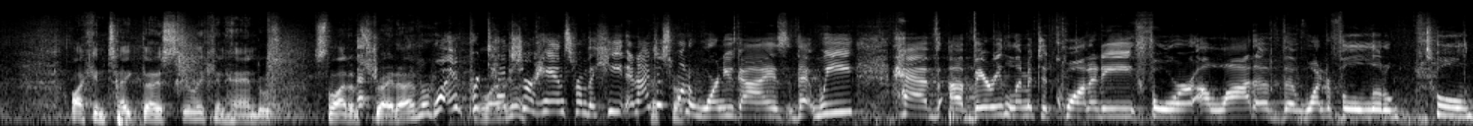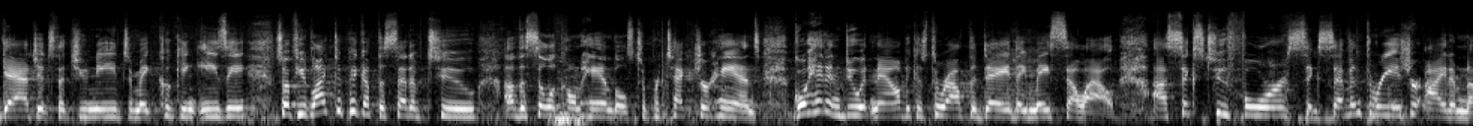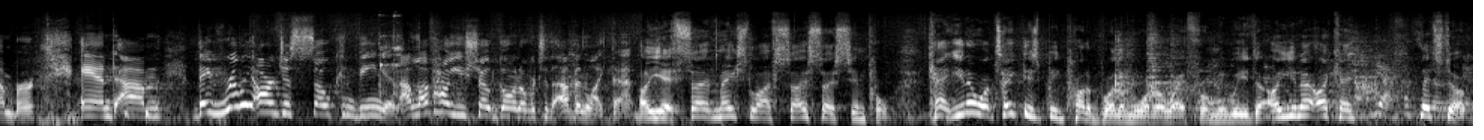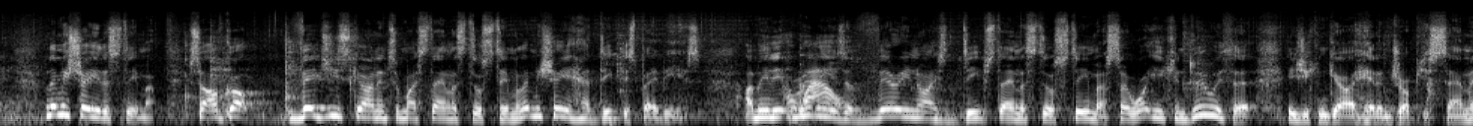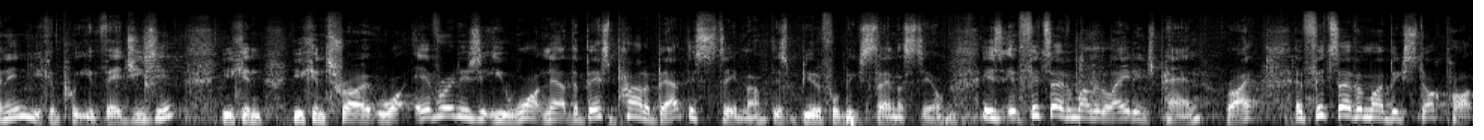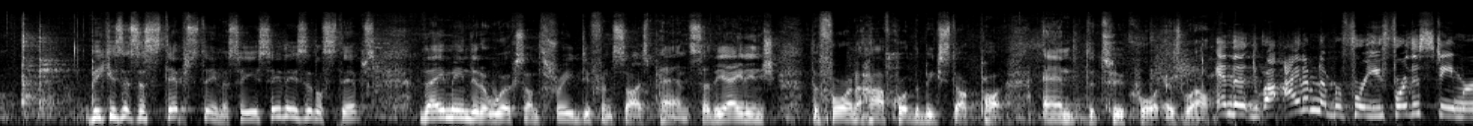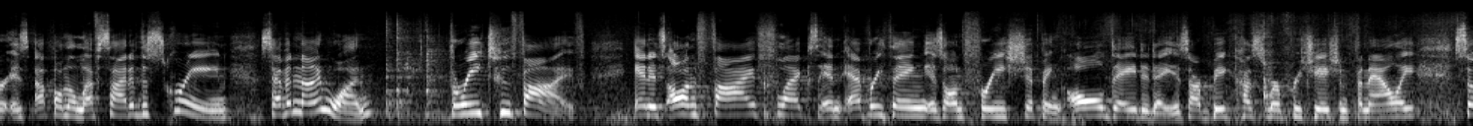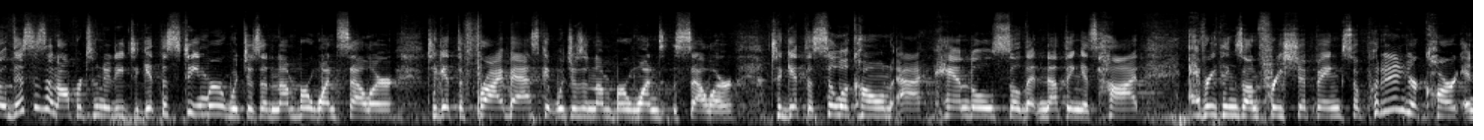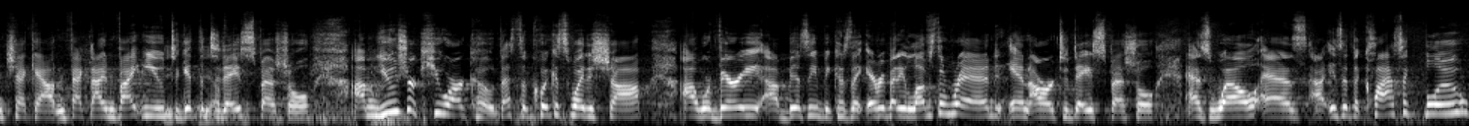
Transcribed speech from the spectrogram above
I can take those silicon handles, slide them straight over. Well, it protects your hands from the heat. And I That's just want right. to warn you guys that we have a very limited quantity for a lot of the wonderful little tool gadgets that you need to make cooking easy. So if you'd like to pick up the set of two of the silicone handles to protect your hands, go ahead and do it now because throughout the day they may sell out. Uh, 624-673 is your item number. And um, they really are just so convenient. I love how you showed going over to the oven like that. Oh, yes, so it makes life so, so simple. Kate, you know what? Take this big pot of boiling water away from me. Will you do? Oh, you know, okay. Yeah, Let's do it. Let me show you the steamer. So I've got veggies going into my stainless steel steamer. Let me show you how deep this baby is. I mean, it Oh, really wow. is a very nice deep stainless steel steamer. So what you can do with it is you can go ahead and drop your salmon in. You can put your veggies in. You can you can throw whatever it is that you want. Now, the best part about this steamer, this beautiful big stainless steel, is it fits over my little eight-inch pan, right? It fits over my big stock pot. Because it's a step steamer. So you see these little steps? They mean that it works on three different size pans. So the eight inch, the four and a half quart, the big stock pot, and the two quart as well. And the uh, item number for you for the steamer is up on the left side of the screen, 791 325. And it's on five flex and everything is on free shipping all day today. It's our big customer appreciation finale. So this is an opportunity to get the steamer, which is a number one seller, to get the fry basket, which is a number one seller, to get the silicone uh, handles so that nothing is hot. Everything's on free shipping. So put it in your cart and check out. In fact, I invite you to get the today's special. Um, use your QR code. That's the quickest way to shop. Uh, we're very uh, busy because they, everybody loves the red in our today's special, as well as, uh, is it the classic blue?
